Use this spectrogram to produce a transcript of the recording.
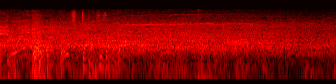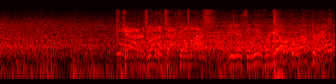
And Wayne Birch dodges out of that. Counters with an attack on Omos. He is delivering elbow after elbow.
